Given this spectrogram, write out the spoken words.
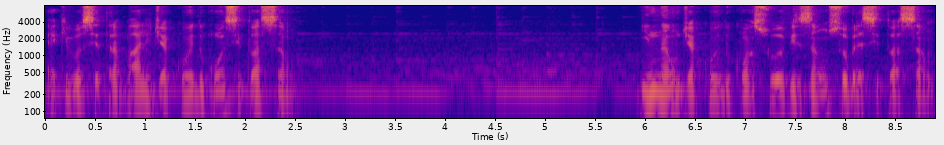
é que você trabalhe de acordo com a situação e não de acordo com a sua visão sobre a situação.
